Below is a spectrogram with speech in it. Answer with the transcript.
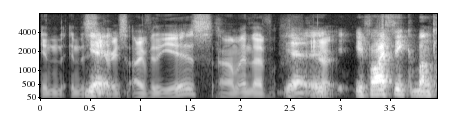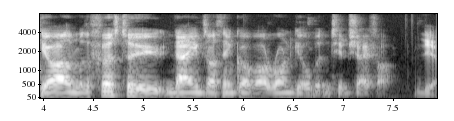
in in the Yeah. series over the years, um, and they've Yeah, you know- if I think Monkey Island, the first two names I think of are Ron Gilbert and Tim Schafer. yeah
